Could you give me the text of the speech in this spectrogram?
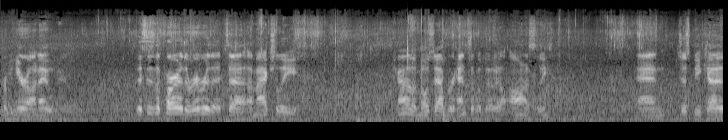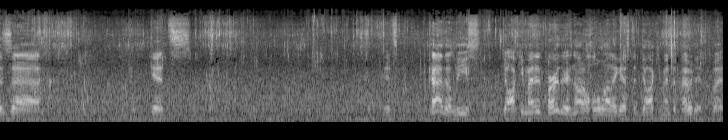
from here on out. This is the part of the river that uh, I'm actually kind of the most apprehensive about, honestly. And just because uh, it's it's kind of the least documented part. There's not a whole lot, I guess, to document about it, but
